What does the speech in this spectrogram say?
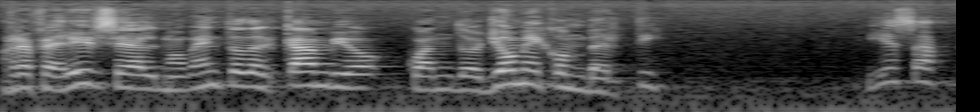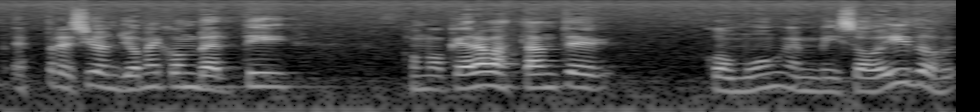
referirse al momento del cambio cuando yo me convertí. Y esa expresión, yo me convertí, como que era bastante común en mis oídos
